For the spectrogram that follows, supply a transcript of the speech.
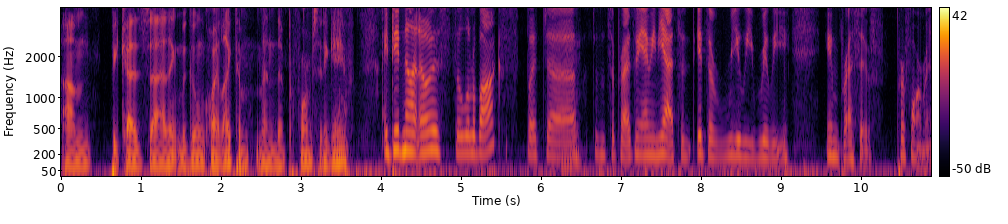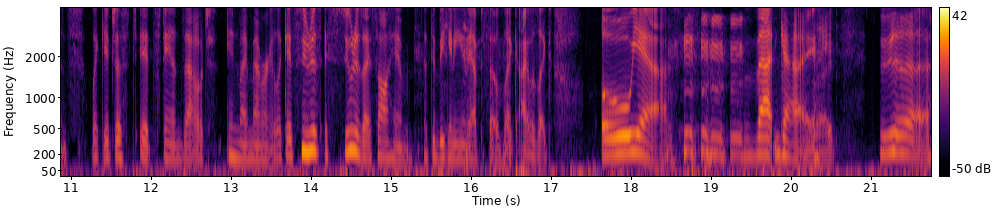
Um, because uh, I think McGoohan quite liked him and the performance that he gave. I did not notice the little box, but uh, Mm-hmm. doesn't surprise me. I mean, yeah, it's a it's a really really impressive performance. Like it just it stands out in my memory. Like as soon as as soon as I saw him at the beginning of the episode, like I was like, oh yeah, that guy. Right. Ugh.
